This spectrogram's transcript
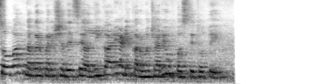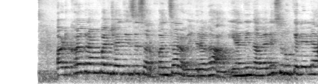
सोबत नगर परिषदेचे अधिकारी आणि कर्मचारी उपस्थित होते. अडखळ ग्रामपंचायतीचे सरपंच रवींद्र घाग यांनी नव्याने सुरू केलेल्या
